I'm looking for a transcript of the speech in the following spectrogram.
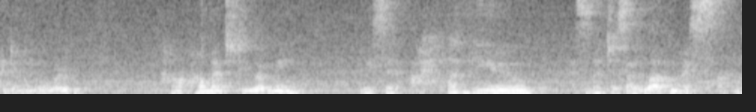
I don't know, Lord. How, how much do you love me? And he said, I love you as much as I love my son.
